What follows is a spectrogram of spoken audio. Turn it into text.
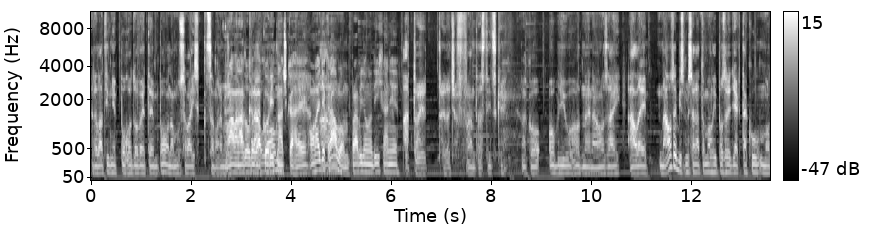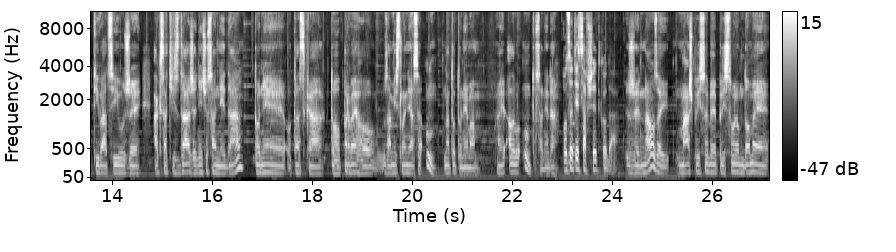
relatívne pohodové tempo. Ona musela ísť samozrejme, Hlava na dole ako rytnačka, hej. Ona ide krávlom, pravidelné dýchanie. A to je to je čo fantastické, ako obdivuhodné naozaj, ale naozaj by sme sa na to mohli pozrieť jak takú motiváciu, že ak sa ti zdá, že niečo sa nedá, to nie je otázka toho prvého zamyslenia sa, hm, na toto nemám. Hej, alebo hm, to sa nedá. V podstate sa všetko dá. Že naozaj máš pri sebe, pri svojom dome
